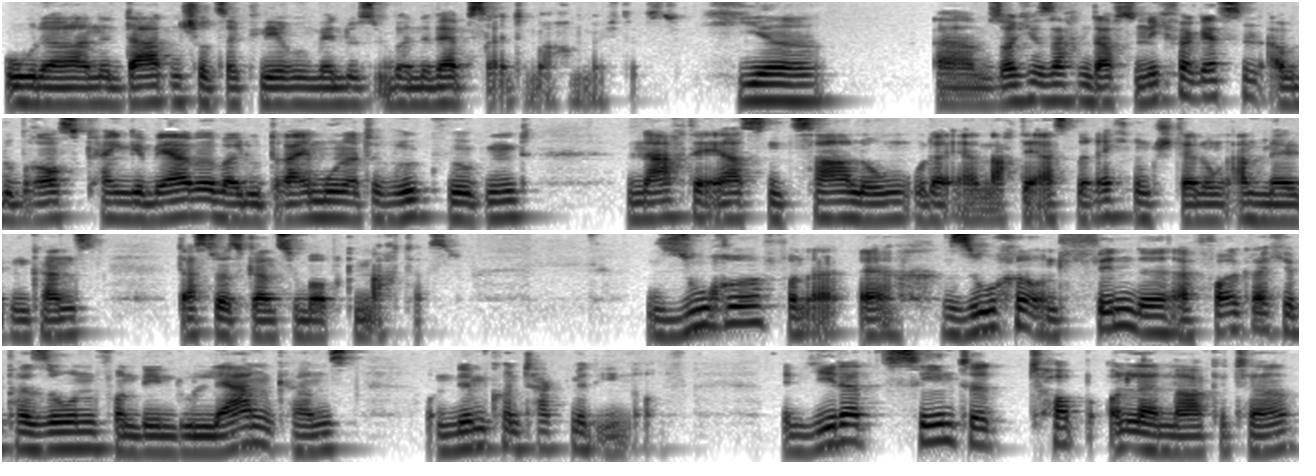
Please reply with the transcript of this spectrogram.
oder eine Datenschutzerklärung, wenn du es über eine Webseite machen möchtest. Hier ähm, solche Sachen darfst du nicht vergessen, aber du brauchst kein Gewerbe, weil du drei Monate rückwirkend nach der ersten Zahlung oder nach der ersten Rechnungsstellung anmelden kannst, dass du das Ganze überhaupt gemacht hast. Suche, von, äh, suche und finde erfolgreiche Personen, von denen du lernen kannst und nimm Kontakt mit ihnen auf. Wenn jeder zehnte Top-Online-Marketer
